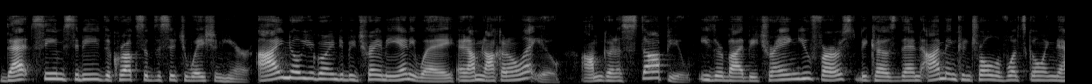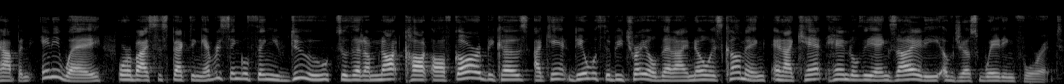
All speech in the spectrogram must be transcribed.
That seems to be the crux of the situation here. I know you're going to betray me anyway, and I'm not going to let you. I'm going to stop you, either by betraying you first, because then I'm in control of what's going to happen anyway, or by suspecting every single thing you do so that I'm not caught off guard because I can't deal with the betrayal that I know is coming and I can't handle the anxiety of just waiting for it.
